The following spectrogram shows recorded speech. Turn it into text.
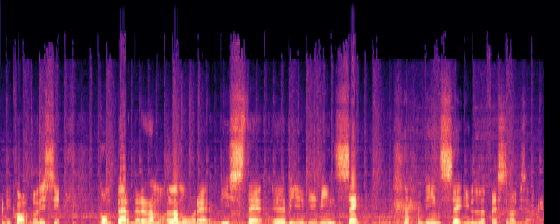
ricordo di sì, con Perdere l'amore viste, eh, vi, vi, vinse, vinse il Festival di Sanremo.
